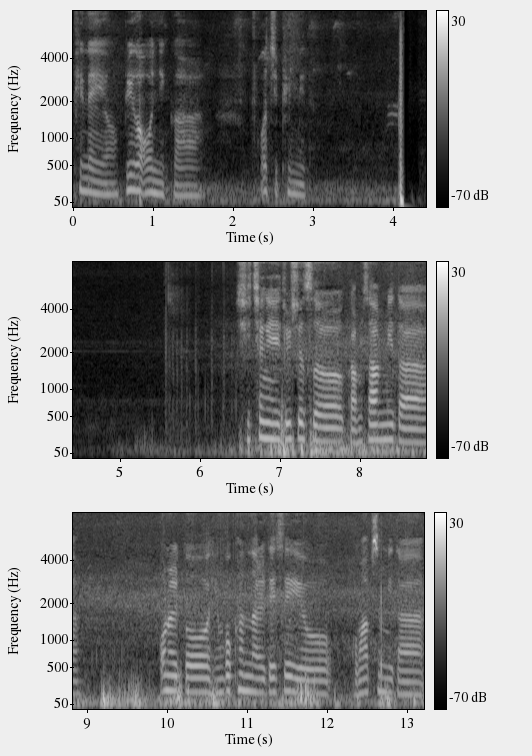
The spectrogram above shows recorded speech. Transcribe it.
피네요. 비가 오니까 꽃이 핍니다. 시청해 주셔서 감사합니다. 오늘도 행복한 날 되세요. 고맙습니다.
